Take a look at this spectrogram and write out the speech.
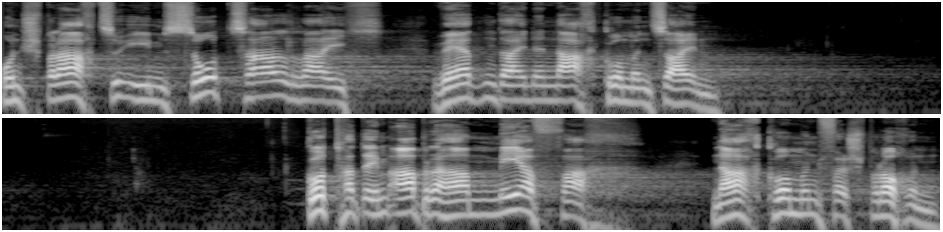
Und sprach zu ihm, so zahlreich werden deine Nachkommen sein. Gott hat dem Abraham mehrfach Nachkommen versprochen.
